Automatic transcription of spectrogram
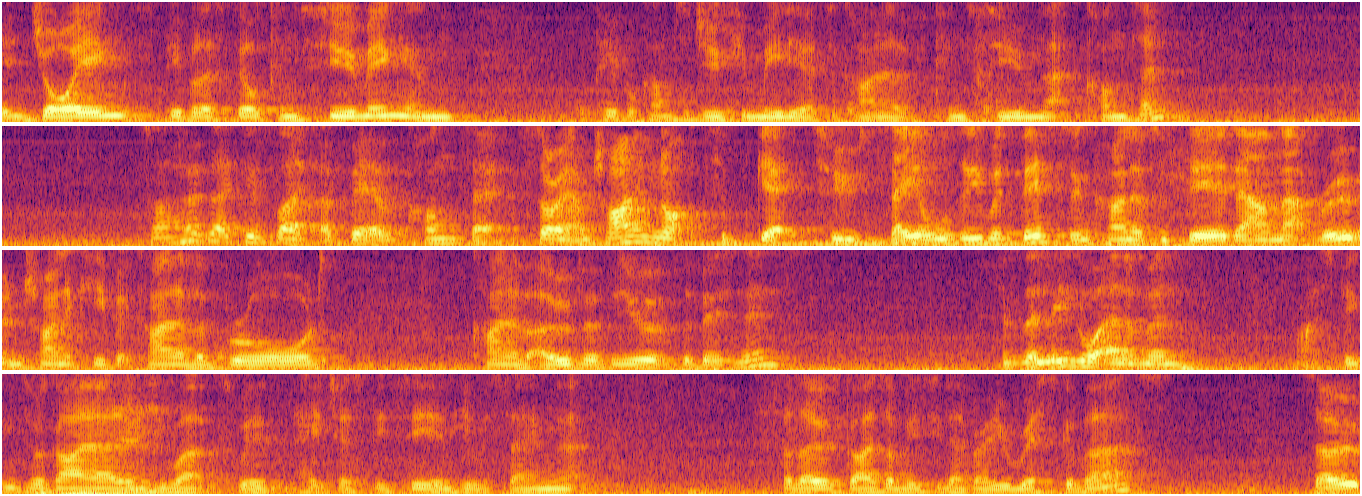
enjoying, people are still consuming, and people come to Jukin Media to kind of consume that content. So I hope that gives like a bit of context. Sorry, I'm trying not to get too salesy with this and kind of steer down that route and trying to keep it kind of a broad kind of overview of the business. Because the legal element I was speaking to a guy earlier and he works with HSBC and he was saying that for those guys, obviously they're very risk averse. So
